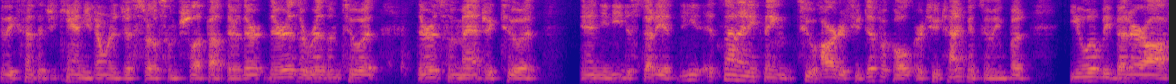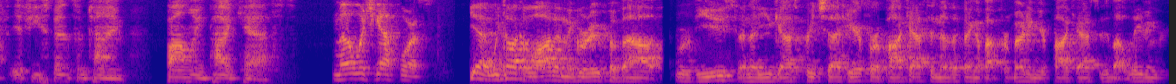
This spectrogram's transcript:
to the extent that you can. You don't want to just throw some schlep out there. There, there is a rhythm to it. There is some magic to it and you need to study it. It's not anything too hard or too difficult or too time consuming, but you will be better off if you spend some time following podcasts. Mo, what you got for us? Yeah, we talk a lot in the group about reviews. I know you guys preach that here for a podcast. Another thing about promoting your podcast is about leaving,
